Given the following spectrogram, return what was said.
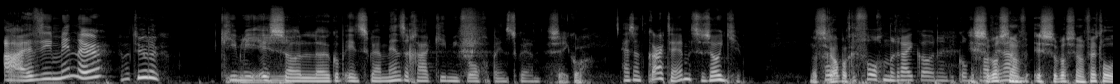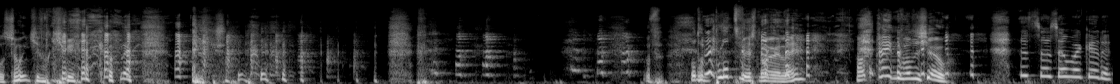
Ah, heeft hij minder? Ja, natuurlijk. Kimi is zo leuk op Instagram. Mensen gaan Kimi volgen op Instagram. Zeker. Hij is aan het karten, hè, met zijn zoontje. Dat is Vol- grappig. De volgende Rijkonen, die komt Is Sebastian, is Sebastian Vettel het zoontje van Kimi Räikkönen? Wat- Wat een plot twist, Marjolein. Aan het einde van de show. Dat zou zomaar kunnen.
